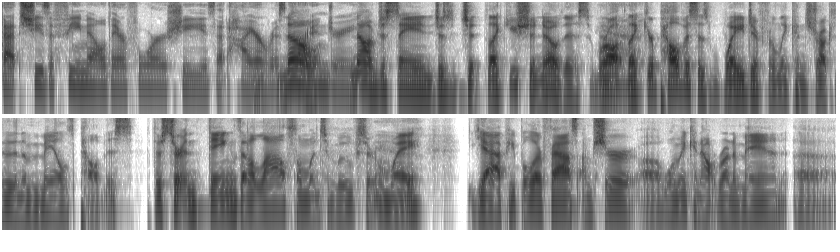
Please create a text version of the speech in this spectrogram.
that she's a female, therefore she is at higher risk no, for injury? No, I'm just saying. Just, ju- like you should know this. We're all like your pelvis is way differently constructed than a male's pelvis. There's certain things that allow someone to move certain Yeah. way. Yeah, people are fast. I'm sure a woman can outrun a man. Uh,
